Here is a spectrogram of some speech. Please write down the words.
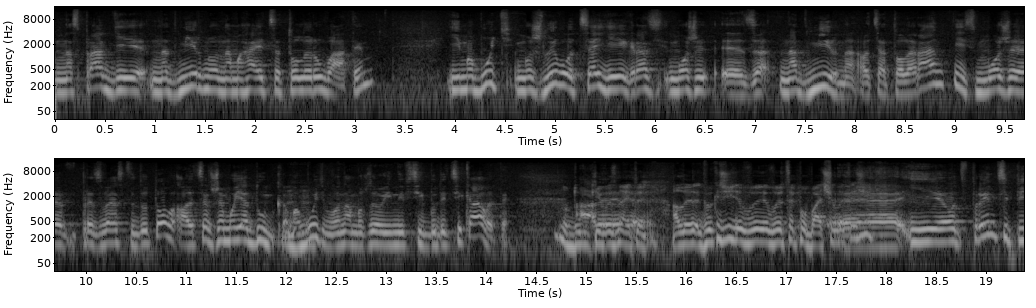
насправді надмірно намагається толерувати. І, мабуть, можливо, це є якраз може е, надмірна оця толерантність може призвести до того, але це вже моя думка. Мабуть, вона можливо і не всіх буде цікавити. Ну, думки, ви знаєте, але ви кажіть, ви, ви це побачили, кажіть. Е, і от в принципі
